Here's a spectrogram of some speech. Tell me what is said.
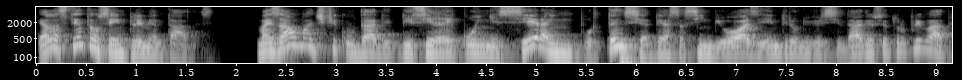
elas tentam ser implementadas. Mas há uma dificuldade de se reconhecer a importância dessa simbiose entre a universidade e o setor privado.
